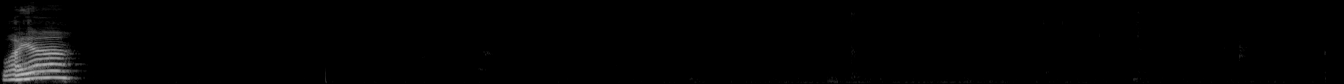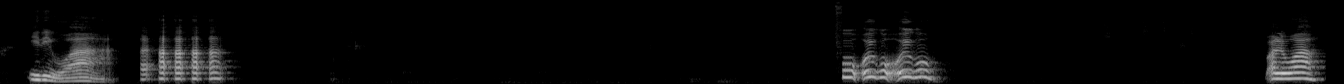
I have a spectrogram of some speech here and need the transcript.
뭐야? 이리 와. 아, 아, 아, 아, 아. 어, 어이구, 어이구. 빨리 와.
